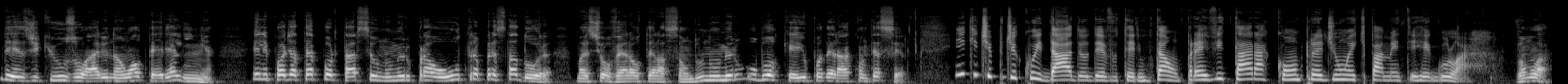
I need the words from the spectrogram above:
desde que o usuário não altere a linha. Ele pode até portar seu número para outra prestadora, mas se houver alteração do número, o bloqueio poderá acontecer. E que tipo de cuidado eu devo ter então para evitar a compra de um equipamento irregular? Vamos lá.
